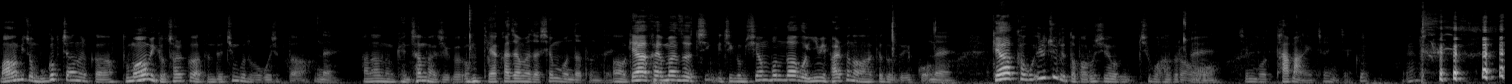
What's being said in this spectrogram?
마음이 좀 무겁지 않을까. 두 마음이 교차할 것 같은데 친구들 보고 싶다. 네. 하나는 괜찮나 지금. 계약하자마자 시험 본다던데. 어, 계약하면서 치, 지금 시험 본다고 이미 발표 나온 학교들도 있고 네. 계약하고 일주일 있다 바로 시험 치고 하더라고. 네. 지금 뭐 다 망했죠 이제. 그- 예?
